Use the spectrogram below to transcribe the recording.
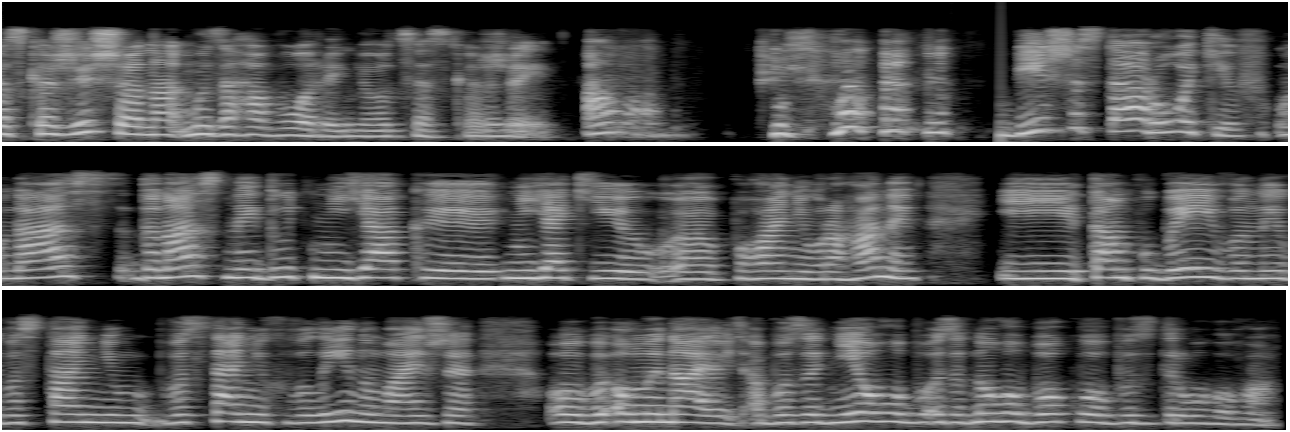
Розкажи, що на, ми заговорені, оце скажи. А, Більше ста років у нас до нас не йдуть ніякі, ніякі е, погані урагани, і Тампу Бей вони в останню, в останню хвилину майже об- оминають або з одного з одного боку, або з другого.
